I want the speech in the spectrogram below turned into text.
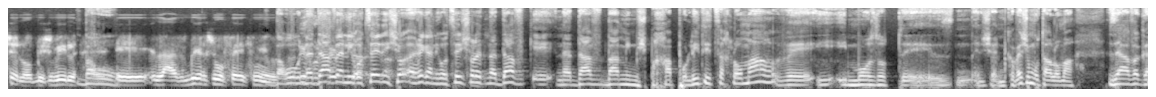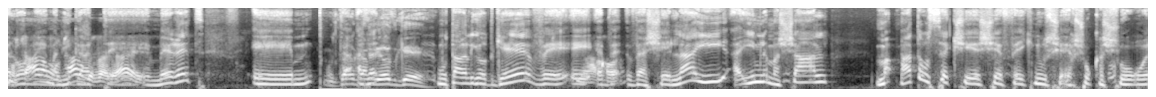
שלו בשביל אה, להסביר שהוא פייק ניוז. ברור, נדב, אני רוצה לשאול, רגע, אני רוצה לשאול את נדב, נדב בא ממשפחה פוליטית, צריך לומר, ואימו זאת, אה, שאני מקווה שמותר לומר, זהבה גלאון, מנהיגת אה, מרץ. אה, מותר גם להיות גאה. מותר להיות גאה, נכון. והשאלה היא, האם למשל, מה אתה עושה כשיש פייק ניוז שאיכשהו קשור...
